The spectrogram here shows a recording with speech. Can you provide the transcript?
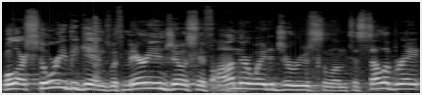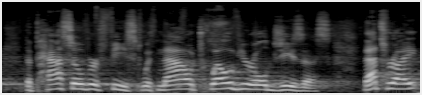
Well, our story begins with Mary and Joseph on their way to Jerusalem to celebrate the Passover feast with now 12 year old Jesus. That's right,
